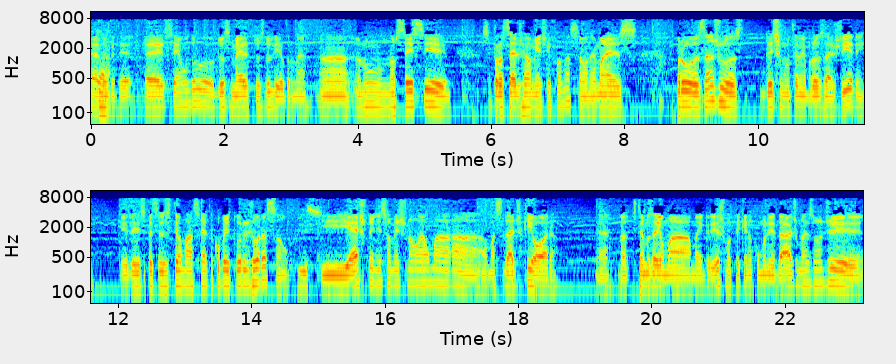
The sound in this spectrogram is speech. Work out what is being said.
É, DVD. É, esse é um do, dos méritos do livro, né? Uh, eu não, não sei se, se procede realmente a informação, né? Mas para os anjos deste mundo tenebroso agirem, eles precisam ter uma certa cobertura de oração. Isso. E Ashton inicialmente não é uma, uma cidade que ora. Né? Nós temos aí uma, uma igreja, uma pequena comunidade, mas onde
